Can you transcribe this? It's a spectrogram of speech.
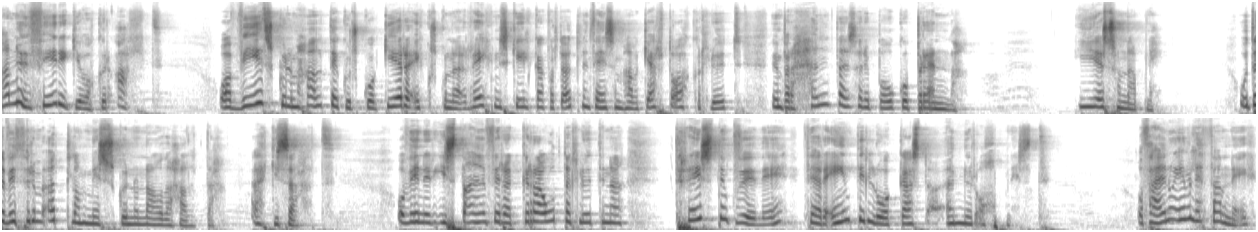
Hann hefur fyrirgefið okkur allt. Og að við skulum halda ykkur sko að gera eitthvað svona reikni skilga hvort öllum þeim sem hafa gert okkar hlut. Við höfum bara henda þessari bóku og brenna. Í Jésu nafni. Út af við þurfum öll á miskun og náða að halda. Ekki satt. Og vinnir í staðin fyrir að gráta hlutina treystum Guði þegar eindir lokast að önnur opnist. Og það er nú yfirleitt þannig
